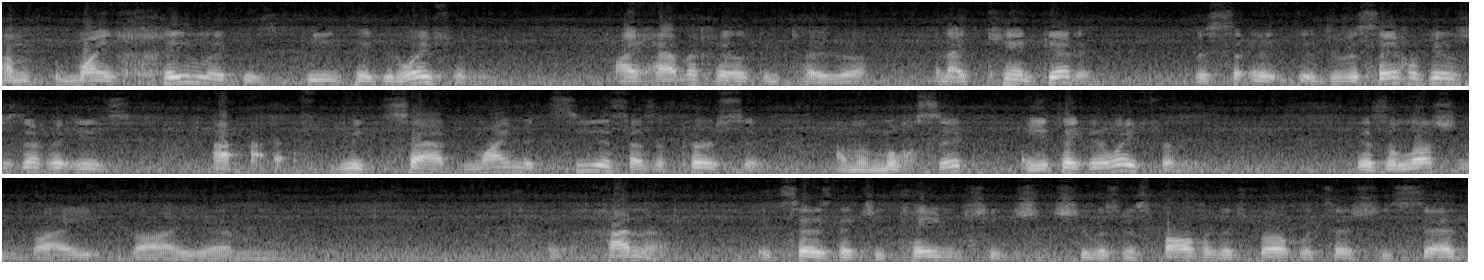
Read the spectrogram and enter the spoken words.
Um, my chelik is being taken away from me. I have a chelik in Torah, and I can't get it. The V'seichel is I, I, mitzad, my mitzias as a person, I'm a muhsik, and you take it away from me. There's a lesson by by um, Hannah. It says that she came, she, she, she was mispalta Baruch It says she said,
